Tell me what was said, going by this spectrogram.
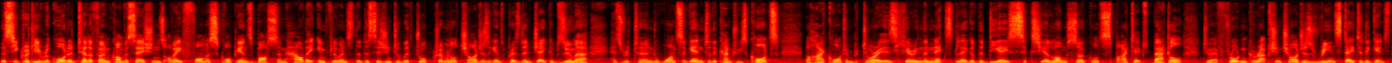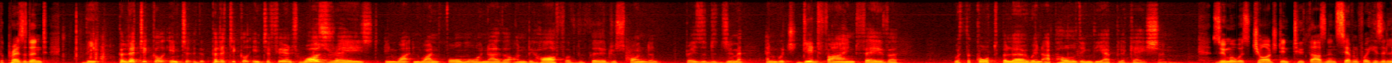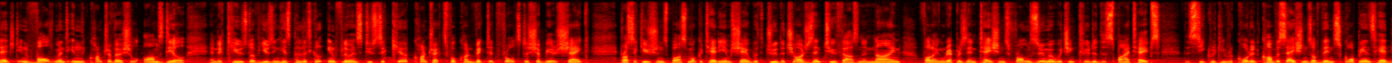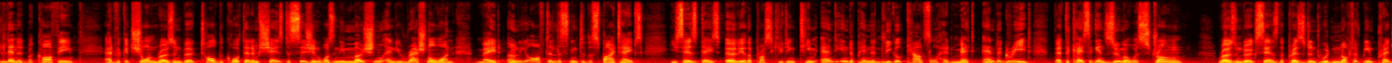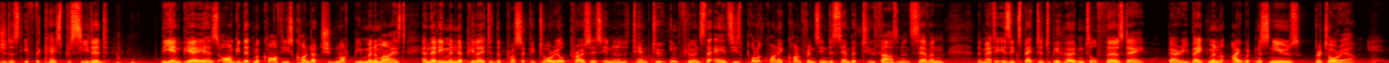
The secretly recorded telephone conversations of a former Scorpions boss and how they influenced the decision to withdraw criminal charges against President Jacob Zuma has returned once again to the country's courts. The High Court in Pretoria is hearing the next leg of the DA's six year long so called spy tapes battle to have fraud and corruption charges reinstated against the president. The political, inter- the political interference was raised in one, in one form or another on behalf of the third respondent, President Zuma, and which did find favour with the court below when upholding the application. Zuma was charged in 2007 for his alleged involvement in the controversial arms deal and accused of using his political influence to secure contracts for convicted fraudster Shabir Shaik. Prosecution's boss Mokotedi Mpshe withdrew the charges in 2009 following representations from Zuma which included the spy tapes, the secretly recorded conversations of then Scorpions head Leonard McCarthy. Advocate Sean Rosenberg told the court that Mpshe's decision was an emotional and irrational one made only after listening to the spy tapes. He says days earlier the prosecuting team and independent legal counsel had met and agreed that the case against Zuma was strong. Rosenberg says the president would not have been prejudiced if the case proceeded. The NPA has argued that McCarthy's conduct should not be minimized and that he manipulated the prosecutorial process in an attempt to influence the ANC's Polokwane conference in December 2007. The matter is expected to be heard until Thursday. Barry Bateman, Eyewitness News, Pretoria.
